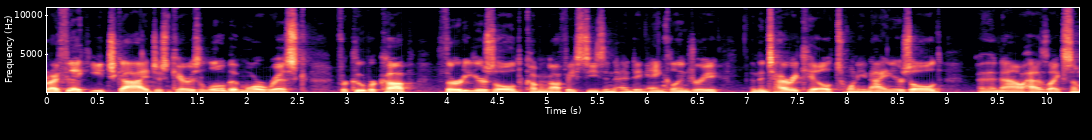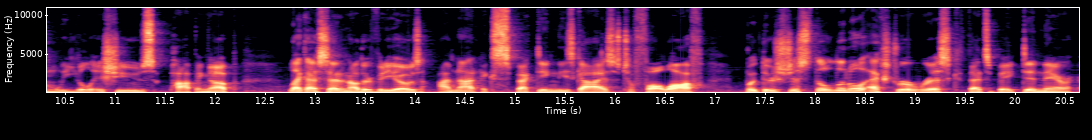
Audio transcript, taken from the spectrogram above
but I feel like each guy just carries a little bit more risk. For Cooper Kupp, 30 years old, coming off a season ending ankle injury, and then Tyreek Hill, 29 years old, and then now has like some legal issues popping up. Like I've said in other videos, I'm not expecting these guys to fall off, but there's just a little extra risk that's baked in there,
